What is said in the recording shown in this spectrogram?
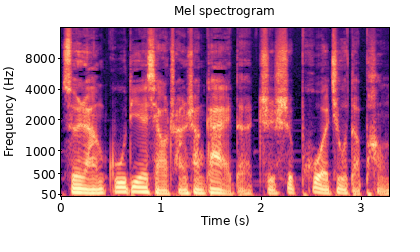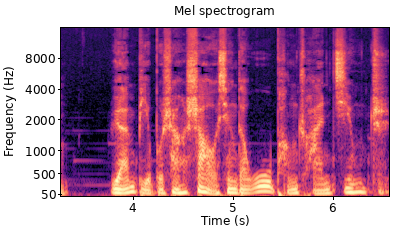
虽然姑爹小船上盖的只是破旧的棚，远比不上绍兴的乌篷船精致。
